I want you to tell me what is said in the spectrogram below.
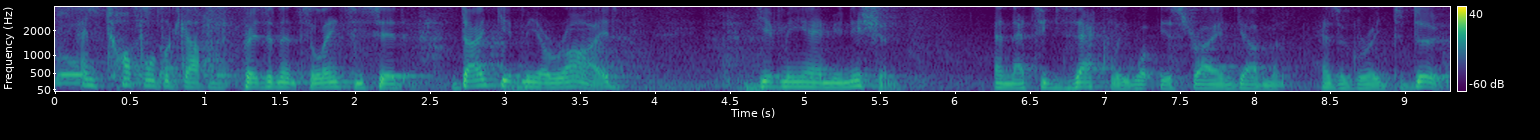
and topple the government. President Zelensky said, Don't give me a ride, give me ammunition. And that's exactly what the Australian government has agreed to do.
